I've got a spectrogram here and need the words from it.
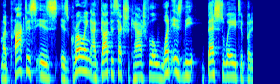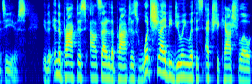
my practice is is growing. I've got this extra cash flow. What is the best way to put it to use? Either in the practice, outside of the practice. What should I be doing with this extra cash flow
